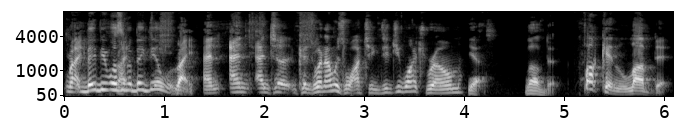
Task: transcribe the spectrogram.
right. Maybe it wasn't right. a big deal. Right, and and and to because when I was watching, did you watch Rome? Yes. Loved it. Fucking loved it.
